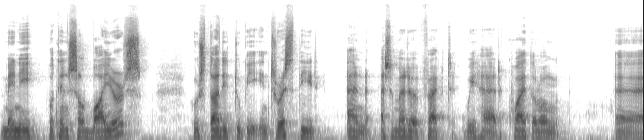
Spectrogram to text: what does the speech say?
many potential buyers who started to be interested, and as a matter of fact, we had quite a long uh,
